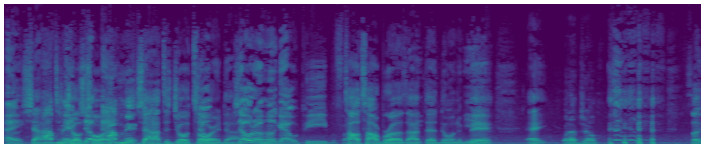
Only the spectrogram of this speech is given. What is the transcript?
Hey, Uh, shout out I've to met Joe Joe- Torre. I've met shout Joe. out to Joe Joe, Torre. dog. Joe done hung out with PE before. Tall, tall bros out there doing the Yeah. big. Hey, What up, Joe? so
